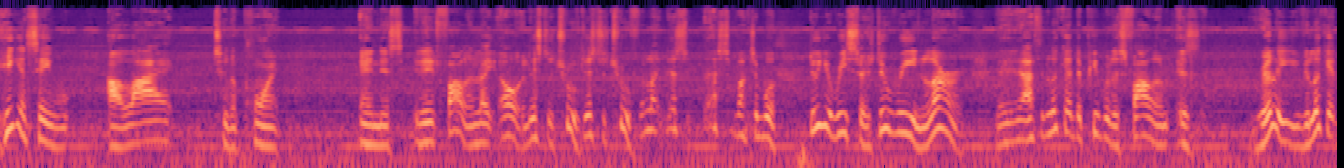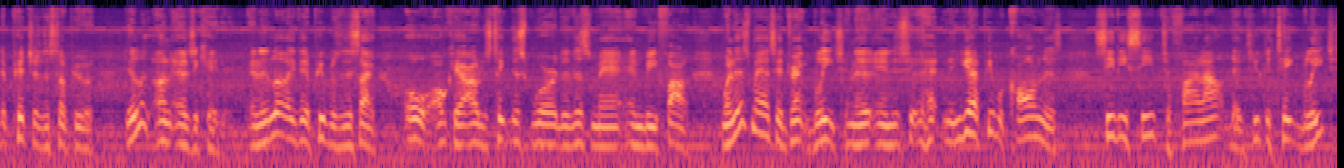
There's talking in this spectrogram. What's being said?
he can say a lie to the point, and this it following like, oh, this the truth. This the truth. And like this, that's a bunch of bull. Do your research. Do read and learn. And I look at the people that's following him is really if you look at the pictures and stuff, people they look uneducated, and it look like they're people just like, oh, okay, I'll just take this word of this man and be followed. When this man said drink bleach, and, it, and you have people calling this CDC to find out that you can take bleach,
